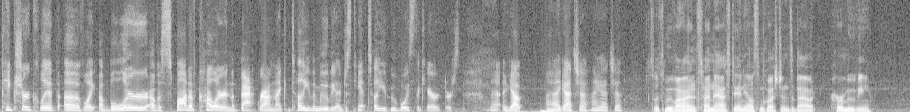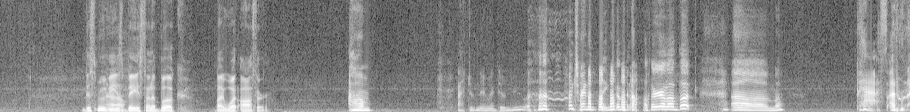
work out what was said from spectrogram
picture clip of like a blur of a spot of color in the background, and I can tell you the movie. I just can't tell you who voiced the characters. Uh, yep, I gotcha. I gotcha. So let's move on. It's time to ask Danielle some questions about her movie. This movie is Oh. based on a book by what author? Um, I don't know. I don't know. I'm trying to think of an author of a book. Um, pass. I don't know.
